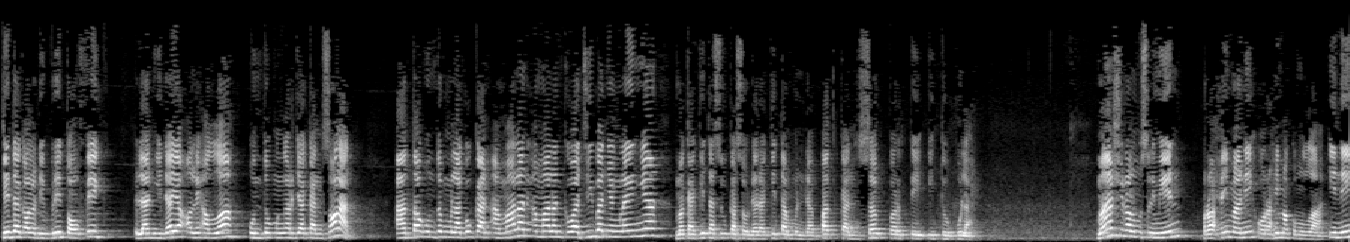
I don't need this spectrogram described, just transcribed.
kita kalau diberi taufik dan hidayah oleh Allah untuk mengerjakan sholat atau untuk melakukan amalan-amalan kewajiban yang lainnya, maka kita suka saudara kita mendapatkan seperti itu pula. Masyiral muslimin, rahimani. Ini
